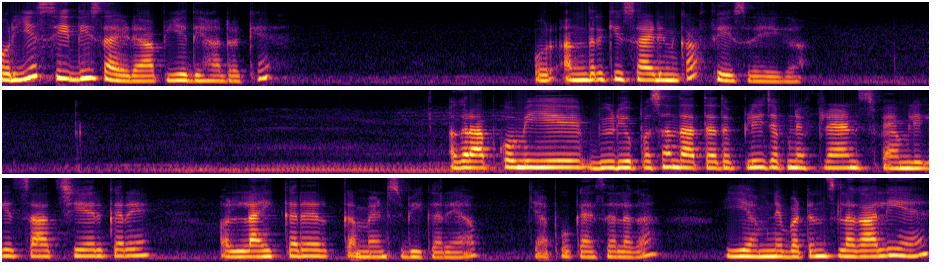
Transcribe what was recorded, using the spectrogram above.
और ये सीधी साइड है, आप ये ध्यान रखें। और अंदर की साइड इनका फेस रहेगा। अगर आपको मैं ये वीडियो पसंद आता है तो प्लीज़ अपने फ्रेंड्स, फैमिली के साथ शेयर करें और लाइक करें और कमेंट्स भी करें आप कि आपको कैसा लगा। ये हमने बटन्स लगा लिए हैं।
